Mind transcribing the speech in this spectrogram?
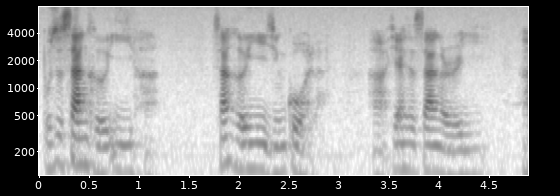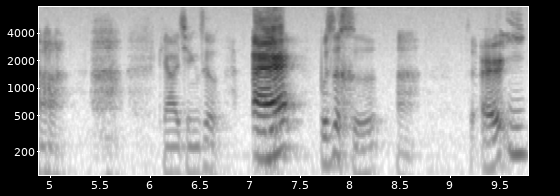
不是三合一哈，三合一已经过了啊，现在是三而一啊，听得清楚？而不是和啊，是而一。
